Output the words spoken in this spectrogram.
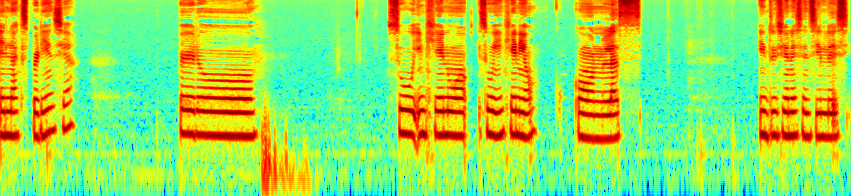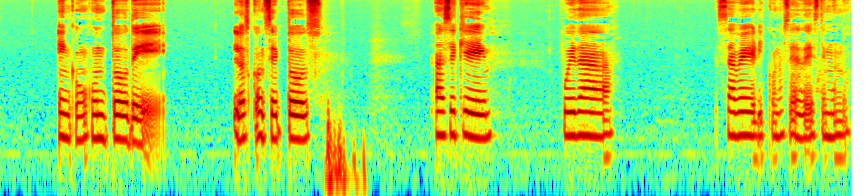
en la experiencia, pero su ingenuo, su ingenio con las intuiciones sensibles en conjunto de los conceptos hace que pueda saber y conocer de este mundo,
